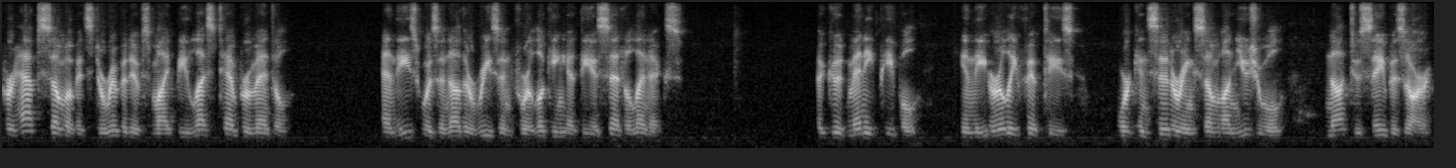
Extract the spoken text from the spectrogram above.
Perhaps some of its derivatives might be less temperamental. And these was another reason for looking at the acetylenics. A good many people, in the early 50s, were considering some unusual, not to say bizarre,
